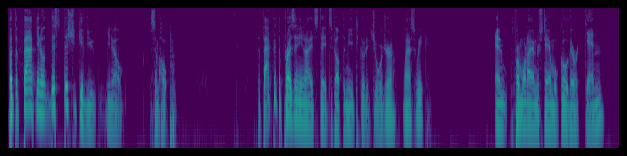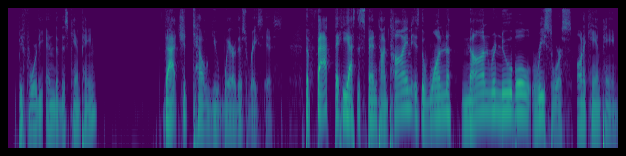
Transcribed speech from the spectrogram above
But the fact, you know, this this should give you, you know, some hope. The fact that the president of the United States felt the need to go to Georgia last week, and from what I understand, will go there again before the end of this campaign, that should tell you where this race is. The fact that he has to spend time, time is the one non renewable resource on a campaign,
